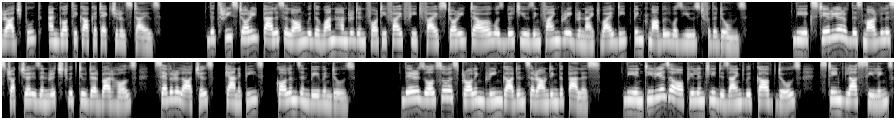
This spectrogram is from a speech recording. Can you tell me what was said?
Rajput, and Gothic architectural styles. The three-storied palace along with a 145 feet five-storied tower was built using fine grey granite while deep pink marble was used for the domes. The exterior of this marvelous structure is enriched with two darbar halls, several arches, canopies, columns and bay windows. There is also a sprawling green garden surrounding the palace. The interiors are opulently designed with carved doors, stained glass ceilings,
